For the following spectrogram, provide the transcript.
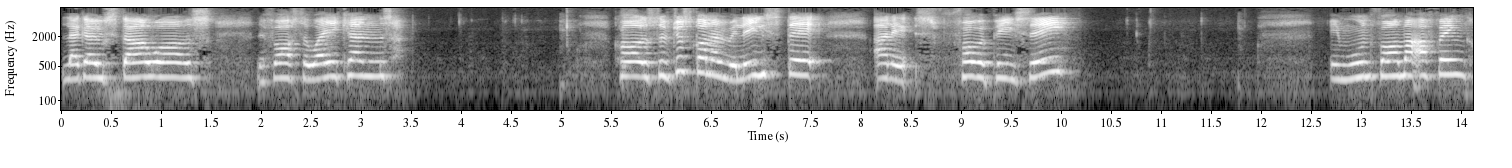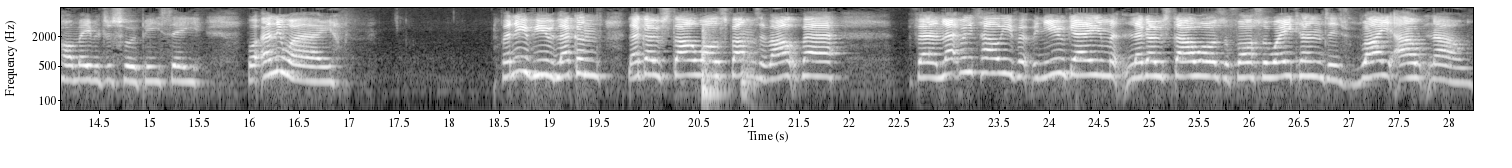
Lego Star Wars: The Force Awakens? Cause they've just gone and released it, and it's for a PC in one format, I think, or maybe just for a PC. But anyway, if any of you Lego, Lego Star Wars fans are out there, then let me tell you that the new game, Lego Star Wars The Force Awakens, is right out now.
